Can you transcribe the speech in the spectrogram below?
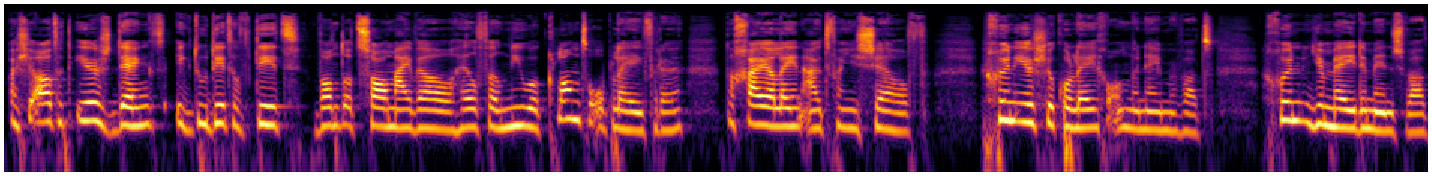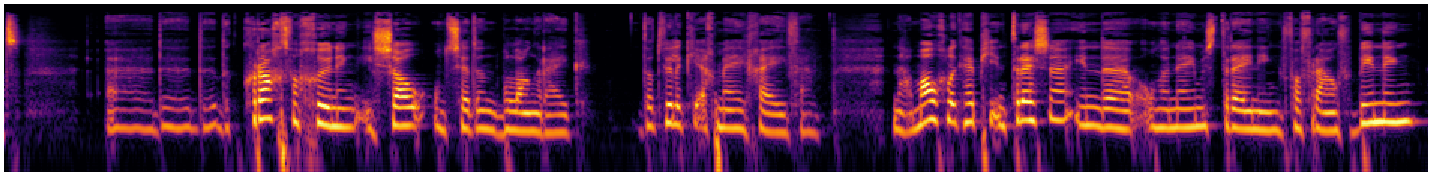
Als je altijd eerst denkt: ik doe dit of dit, want dat zal mij wel heel veel nieuwe klanten opleveren, dan ga je alleen uit van jezelf. Gun eerst je collega-ondernemer wat. Gun je medemens wat. Uh, de, de, de kracht van gunning is zo ontzettend belangrijk. Dat wil ik je echt meegeven. Nou, mogelijk heb je interesse in de ondernemerstraining van Vrouwenverbinding.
